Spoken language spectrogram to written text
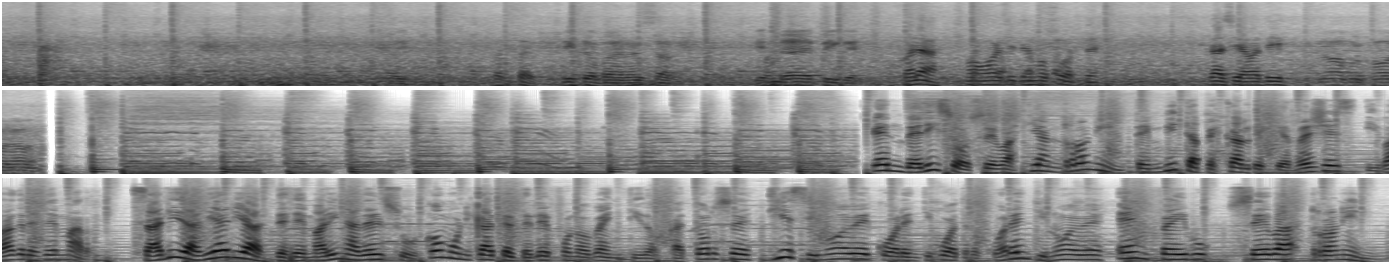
Ahí. Perfecto. Listo para lanzar. Bueno. sea de pique. Ojalá, vamos a ver si tenemos suerte. Gracias, Bati. No, por favor, ahora. En Berizo, Sebastián Ronin te invita a pescar pejerreyes y bagres de mar. Salidas diarias desde Marina del Sur. Comunicate al teléfono 2214 19 44 49 en Facebook Seba Ronin.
